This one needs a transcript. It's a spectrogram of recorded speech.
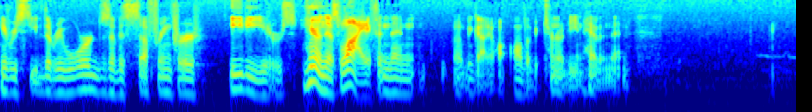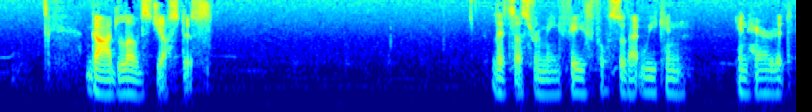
he received the rewards of his suffering for 80 years here in this life, and then well, we got all, all of eternity in heaven then. God loves justice. Lets us remain faithful so that we can inherit it.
